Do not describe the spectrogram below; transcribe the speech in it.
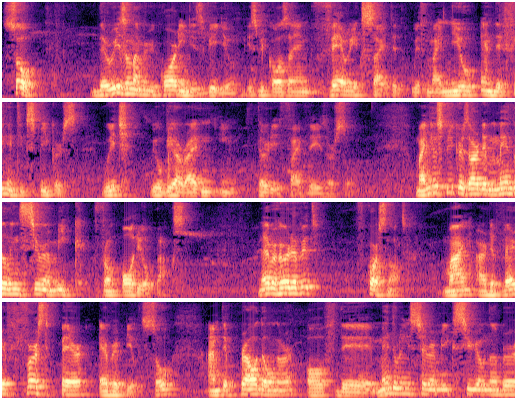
So the reason I'm recording this video is because I am very excited with my new and definitive speakers which will be arriving in 35 days or so my new speakers are the Mandolin Ceramik from Audiopax. Never heard of it? Of course not. Mine are the very first pair ever built. So I'm the proud owner of the Mandolin Ceramik serial number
